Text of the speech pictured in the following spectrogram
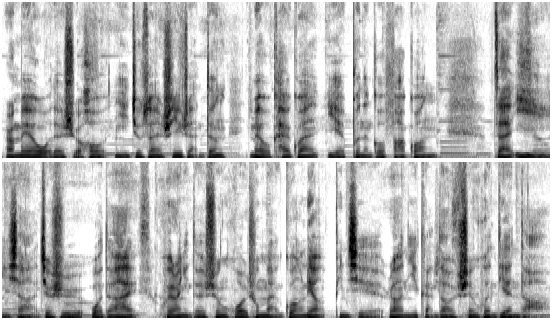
而没有我的时候，你就算是一盏灯，没有开关也不能够发光。再意译一下，就是我的爱会让你的生活充满光亮，并且让你感到神魂颠倒。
